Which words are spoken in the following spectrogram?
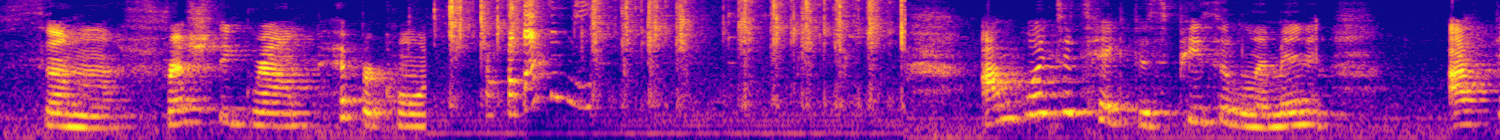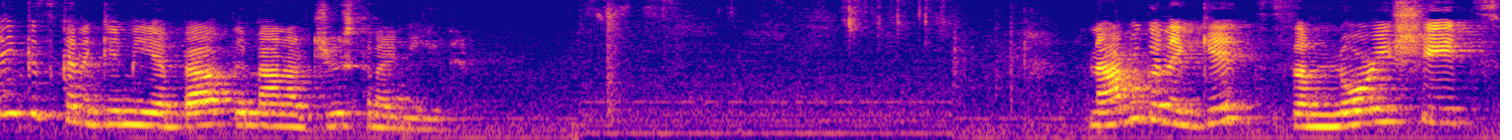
Some freshly ground peppercorn. I'm going to take this piece of lemon. I think it's gonna give me about the amount of juice that I need. Now we're gonna get some nori sheets.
